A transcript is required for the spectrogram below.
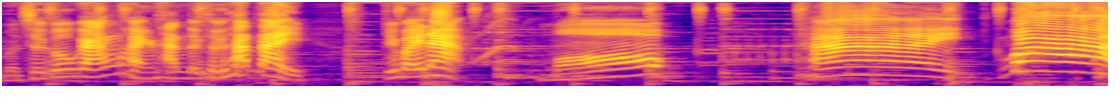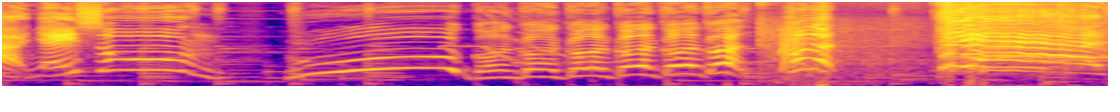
Mình sẽ cố gắng hoàn thành được thử thách này. Chuẩn bị nè. Một hai ba Nhảy xuống. Cố lên, cố lên, cố lên, cố lên, cố lên, cố lên, cố lên. Yes!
